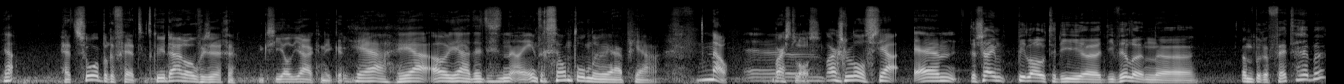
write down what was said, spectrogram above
Ja. Het soortbrevet, wat kun je daarover zeggen? Ik zie al ja knikken. Ja, ja, oh ja, dit is een interessant onderwerp, ja. Nou, barst los. Uh, barst los, ja. Um, er zijn piloten die, uh, die willen uh, een brevet hebben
